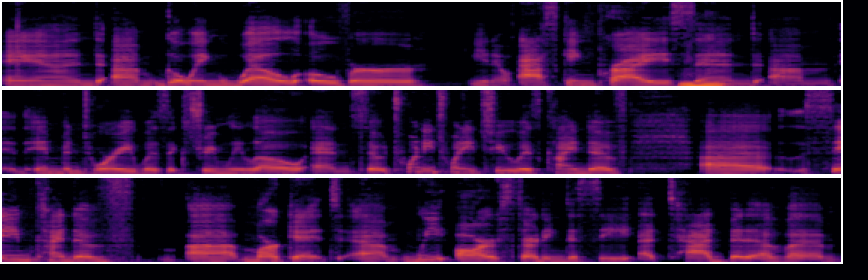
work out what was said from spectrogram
and um, going well over you know asking price and um, inventory was extremely low and so 2022 is kind of uh, same kind of uh, market. Um, we are starting to see a tad bit of a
